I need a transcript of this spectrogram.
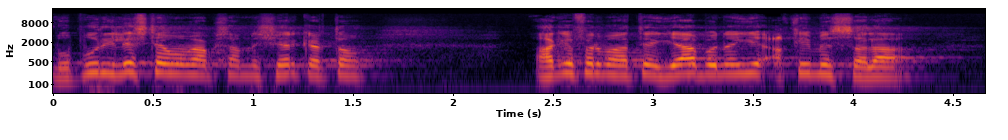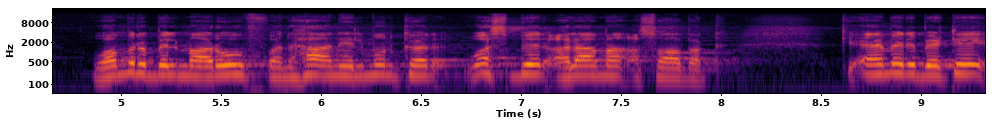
وہ پوری لسٹ ہے، وہ میں آپ کے سامنے شیئر کرتا ہوں۔ آگے فرماتے ہیں، یا بنائی عقیم صلاح ومر بالمعروف ونہا انل منکر وصبر علامہ اصابک۔ کہ اے میرے بیٹے،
